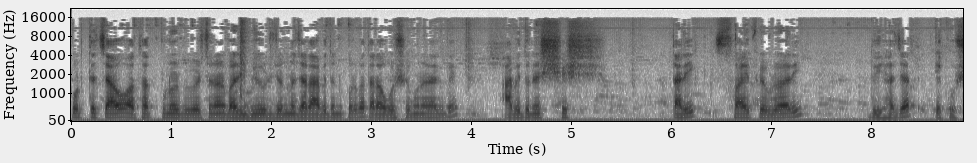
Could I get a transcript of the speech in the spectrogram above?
করতে চাও, অর্থাৎ পুনর্বিবেচনার বা রিভিউর জন্য যারা আবেদন করবে, তারা অবশ্যই মনে রাখবে, আবেদনের শেষ তারিখ ছয় ফেব্রুয়ারি দুই হাজার একুশ।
